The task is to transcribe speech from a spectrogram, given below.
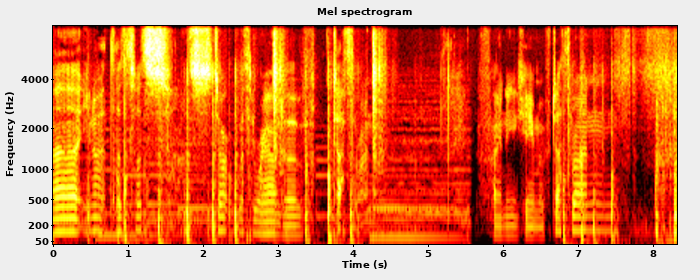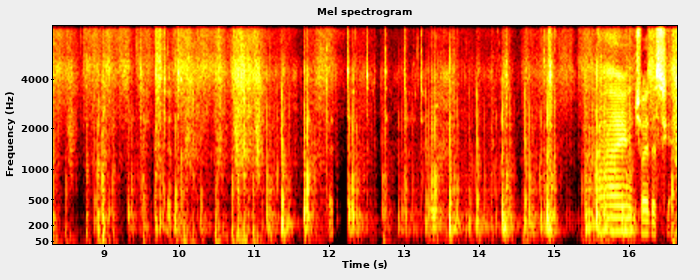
Uh, you know what? Let's let's let's start with a round of Death Run. Finding a game of Death Run. I enjoy this game.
